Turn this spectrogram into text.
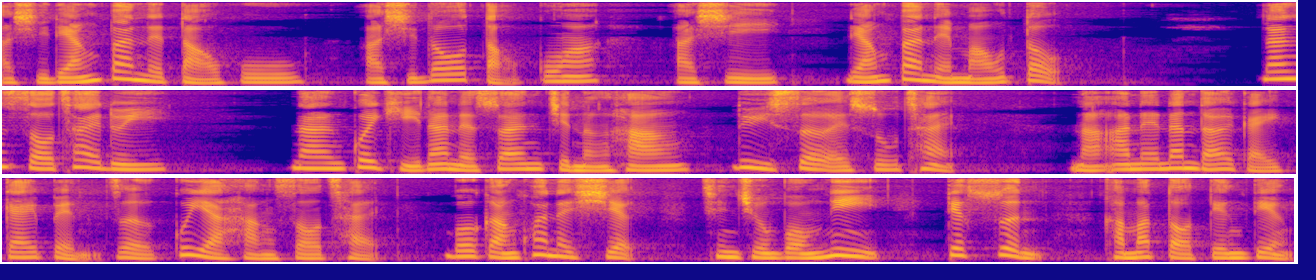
也是凉拌的豆腐，也是卤豆干，也是凉拌的毛豆。咱蔬菜类，咱过去咱会选一两项绿色的蔬菜，那安尼咱就要甲伊改变做几啊项蔬菜，无共款的色，亲像木耳、竹笋、卡玛豆等等。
